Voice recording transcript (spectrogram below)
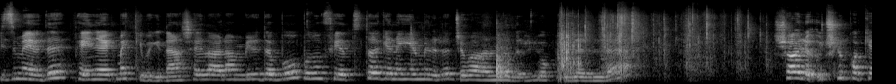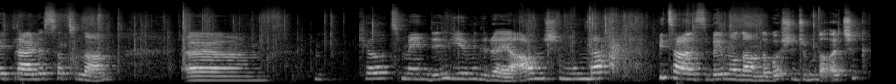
Bizim evde peynir ekmek gibi giden şeylerden biri de bu. Bunun fiyatı da gene 20 lira civarındadır. Yok üzerinde. Şöyle üçlü paketlerde satılan e, kağıt mendil 20 liraya almışım bunda. Bir tanesi benim odamda başucumda açık.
